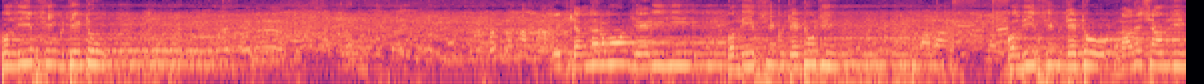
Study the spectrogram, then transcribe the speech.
ਕੁਲਦੀਪ ਸਿੰਘ ਟੀਟੂ ਚੰਦਰਮੋਹਨ ਜੈੜੀ ਜੀ ਕੁਲਦੀਪ ਸਿੰਘ ਟੀਟੂ ਜੀ ਕੁਲਦੀਪ ਸਿੰਘ ਟੀਟੂ ਰਾਧੇ ਸ਼ਾਮ ਜੀ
